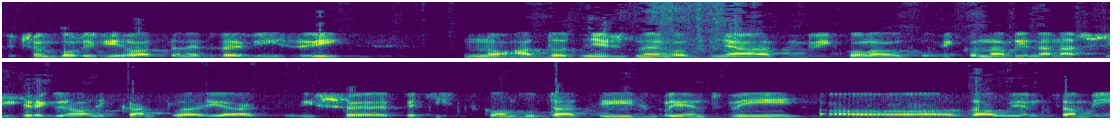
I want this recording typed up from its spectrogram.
pričom boli vyhlásené dve výzvy. No a do dnešného dňa sme vykonali na našich regionálnych kanceláriách vyše 5000 konzultácií s klientmi, záujemcami,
